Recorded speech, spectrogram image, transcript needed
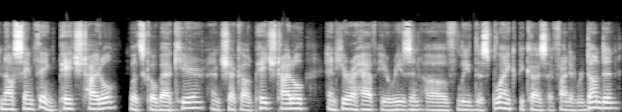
And now same thing, page title. Let's go back here and check out page title. And here I have a reason of leave this blank because I find it redundant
